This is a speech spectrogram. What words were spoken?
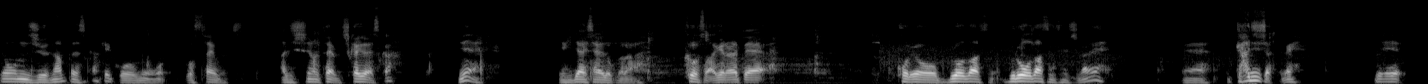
40何分ですか？結構もうロスタイム、アディショナルタイム近いぐらいですか？ね。左サイドから。クロス上げられて、これをブローダース、ブローダース選手がね、えー、一回弾いちゃってね。で、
